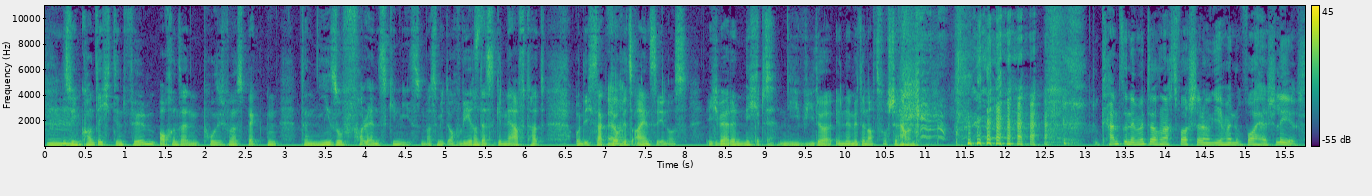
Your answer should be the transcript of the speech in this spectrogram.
mhm. deswegen konnte ich den Film auch in seinen positiven Aspekten dann nie so vollends genießen, was mich auch währenddessen genervt hat und ich sag dir ja. auch jetzt eins, Enos, ich werde nicht Bitte. nie wieder in eine Mitternachtsvorstellung gehen. du kannst in eine Mitternachtsvorstellung gehen, wenn du vorher schläfst,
